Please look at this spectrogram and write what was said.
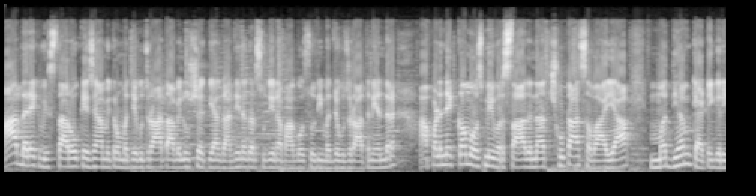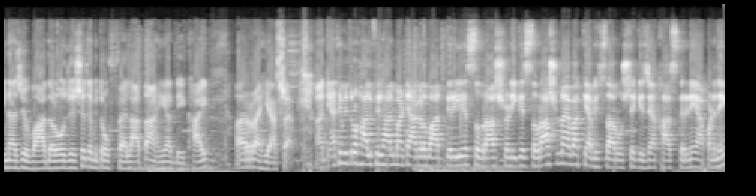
આ દરેક વિસ્તારો કે જ્યાં મિત્રો મધ્ય ગુજરાત આવેલું છે, ત્યાં ગાંધીનગર સુધીના ભાગો સુધી મધ્ય ગુજરાતની અંદર આપણને કમોસમી વરસાદના છૂટા છવાયા મધ્યમ કેટેગરીના જે વાદળો જે છે તે મિત્રો ફેલાતા અહીંયા દેખાઈ રહ્યા છે. ત્યાંથી મિત્રો હાલ ફિલહાલ માટે આગળ વાત કરી લઈએ સૌરાષ્ટ્રની કે સૌરાષ્ટ્રના એવા કયા વિસ્તારો છે કે જ્યાં ખાસ કરીને આપણને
